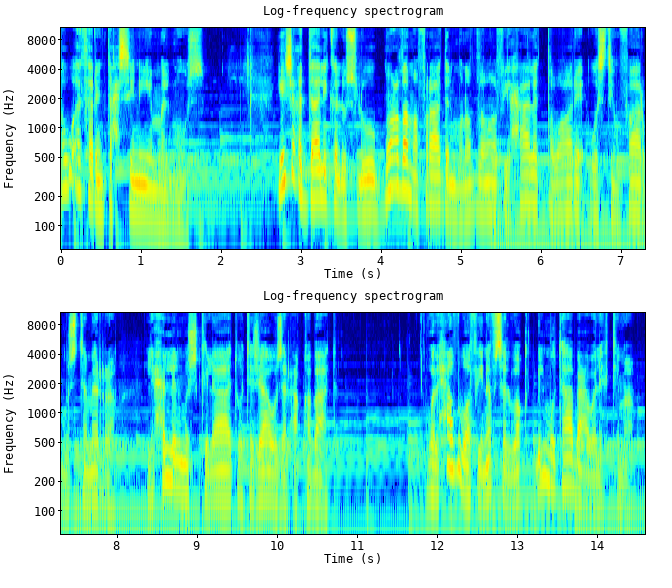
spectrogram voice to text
أو أثر تحسيني ملموس. يجعل ذلك الأسلوب معظم أفراد المنظمة في حالة طوارئ واستنفار مستمرة لحل المشكلات وتجاوز العقبات. والحظوة في نفس الوقت بالمتابعة والاهتمام.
